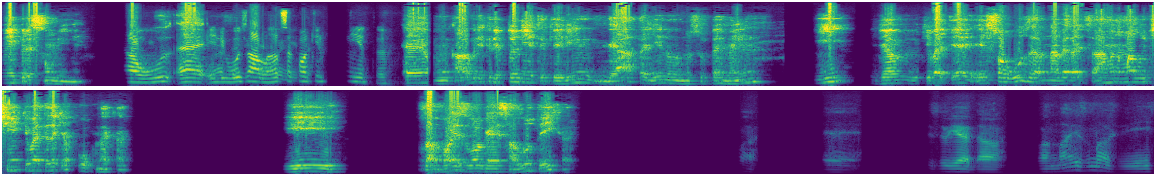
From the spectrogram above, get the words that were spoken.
É impressão minha. Ah, é, ele usa a lança com a kryptonita. É, um cabo de kryptonita, que ele engata ali no, no Superman e já que vai ter. Ele só usa, na verdade, essa arma numa lutinha que vai ter daqui a pouco, né, cara? E. A voz logo é essa luta aí, cara? Eu ia dar mais uma vez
